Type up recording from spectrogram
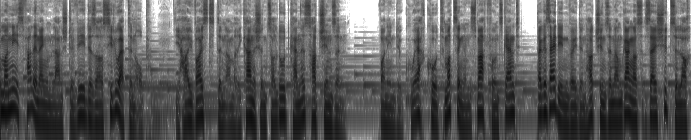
Ëmmer nees fallen engem Landchte wedeser Silhouetten op. Die Hai weist den amerikanischen Zaldotkennes Hutchinson. Wann in de QR-Code matzingem Smartphone scannt, da gesäit den wéi den Hutchinson am Gangers sei Schützelach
